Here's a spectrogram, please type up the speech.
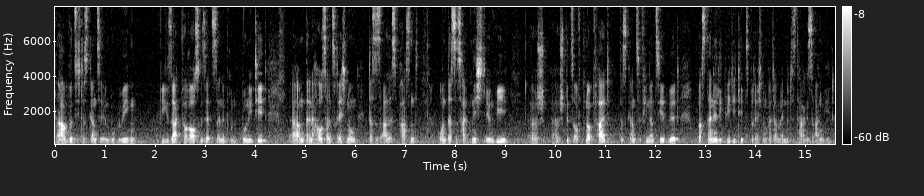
Da wird sich das Ganze irgendwo bewegen. Wie gesagt, vorausgesetzt deine Bonität, ähm, deine Haushaltsrechnung, das ist alles passend und dass es halt nicht irgendwie äh, äh, spitz auf Knopf halt das Ganze finanziert wird, was deine Liquiditätsberechnung halt am Ende des Tages angeht.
